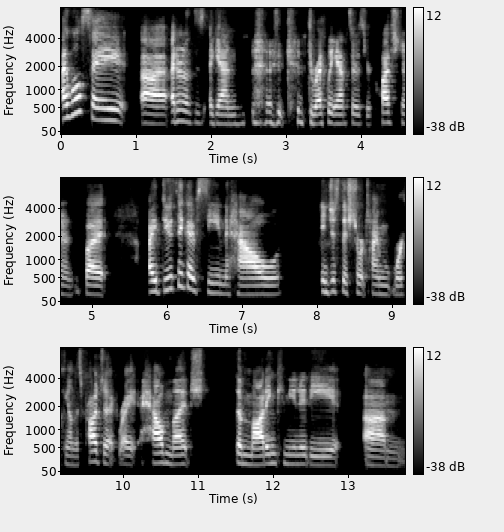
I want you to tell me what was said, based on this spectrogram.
I will say, uh, I don't know if this again directly answers your question, but I do think I've seen how, in just this short time working on this project, right, how much the modding community um,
